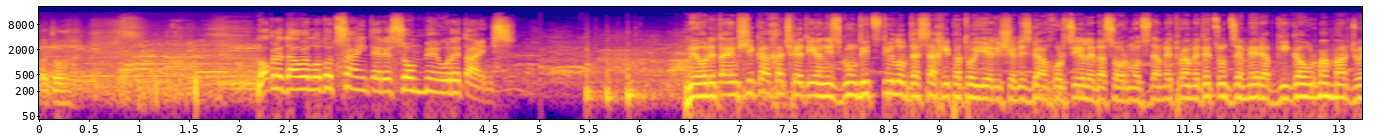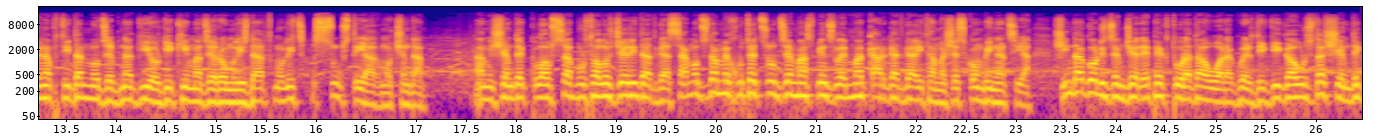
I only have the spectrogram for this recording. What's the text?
ბატონო. მოკლედ დაველოდოთ საინტერესო მეორე ტაიმს. მეორე ტაიმში კახაჩხეტიანის გუნდი ცდილობდა საფათო იერიშების განხორციელებას 58 წუთზე მერაბ გიგაურმა მარჯვენა ფრთიდან მოძებნა გიორგი ქიმაძე, რომლის დარტყმულიც სუსტი აღმოჩნდა. ამის შემდეგ კლავს საბურთალოს ჯერი დადგა 65 წუთზე მასპინძლებმა კარგად გაითამაშეს კომბინაცია. შინდაგორიძემ ჯერ ეფექტურად აუარა გვერდი გიგაურს და შემდეგ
